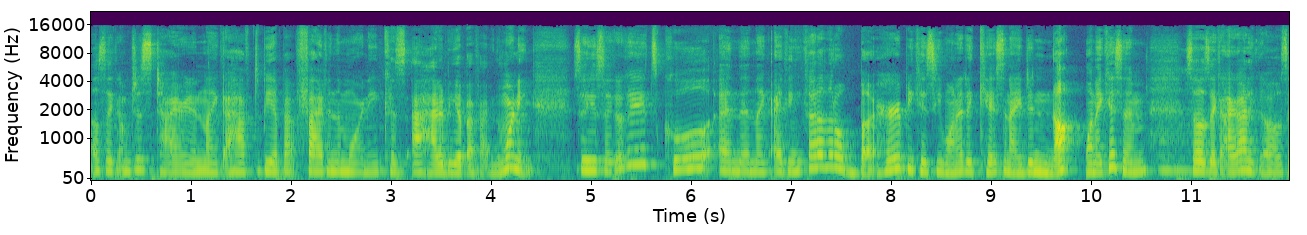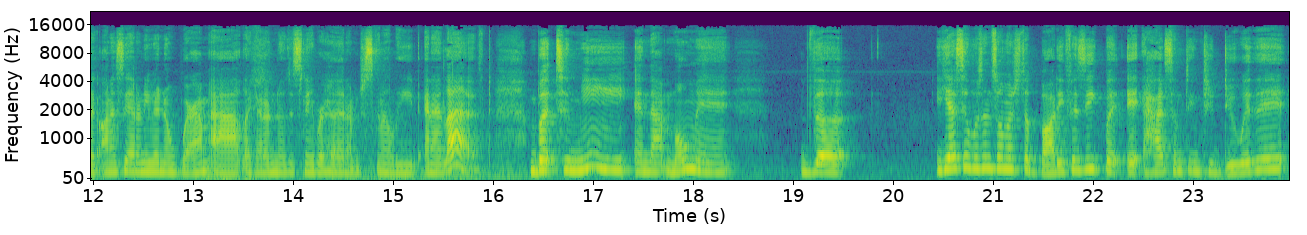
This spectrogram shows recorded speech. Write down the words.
I was like, I'm just tired and like I have to be up at five in the morning because I had to be up at five in the morning. So he's like, okay, it's cool. And then like I think he got a little butthurt because he wanted to kiss and I did not want to kiss him. Mm-hmm. So I was like, I gotta go. I was like, honestly, I don't even know where I'm at. Like I don't know this neighborhood. I'm just gonna leave, and I left. But to me, in that moment, the yes, it wasn't so much the body physique, but it had something to do with it.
